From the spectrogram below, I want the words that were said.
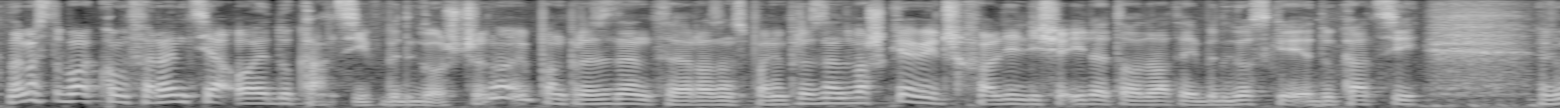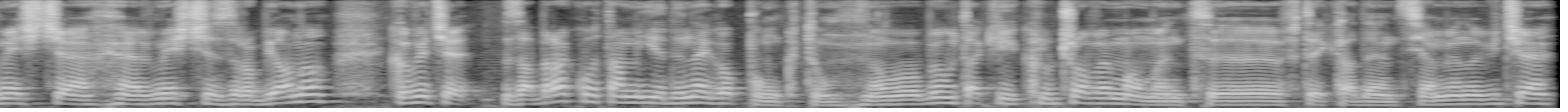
Natomiast to była konferencja o edukacji w Bydgoszczy. No i pan prezydent e, razem z panią prezydent Waszkiewicz chwalili się, ile to dla tej bydgoskiej edukacji w mieście, w mieście zrobiono. Tylko wiecie, zabrakło tam jednego punktu, no bo był taki kluczowy moment e, w tej kadencji, a mianowicie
